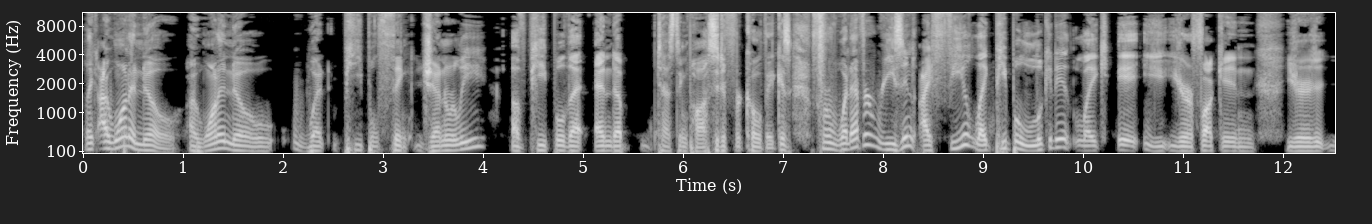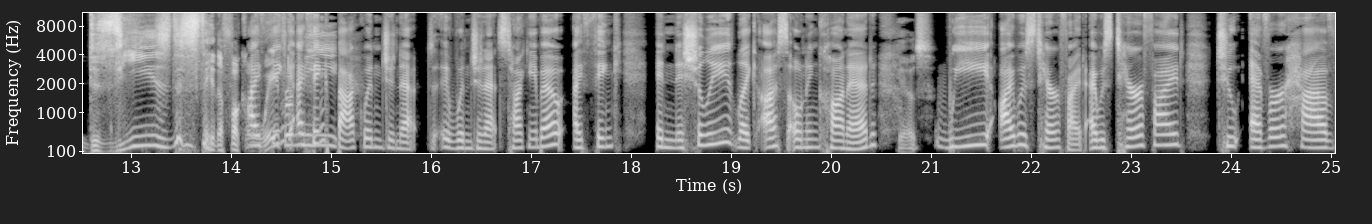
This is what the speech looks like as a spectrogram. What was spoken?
Like, I want to know. I want to know what people think generally of people that end up testing positive for COVID. Because for whatever reason, I feel like people look at it like it, you're fucking, you're diseased. Stay the fuck away I think, from me. I think back when Jeanette, when Jeanette's talking about, I think initially, like us owning Con Ed, yes, we, I was terrified. I was terrified to ever have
